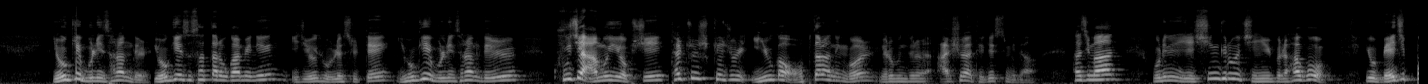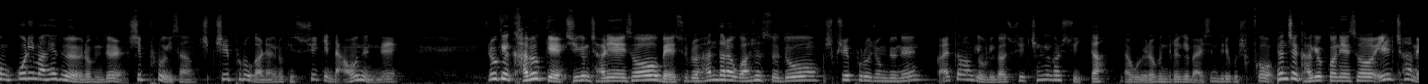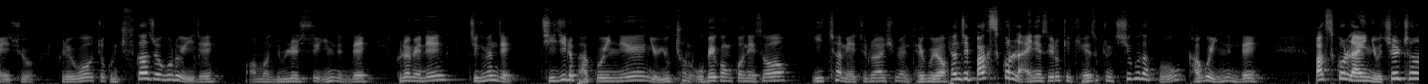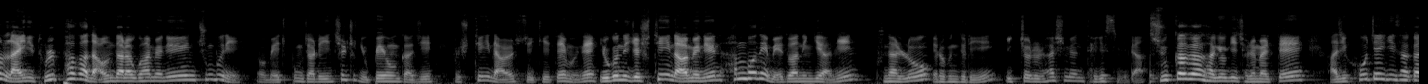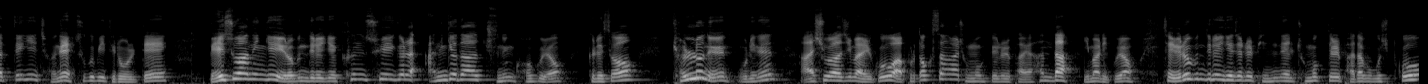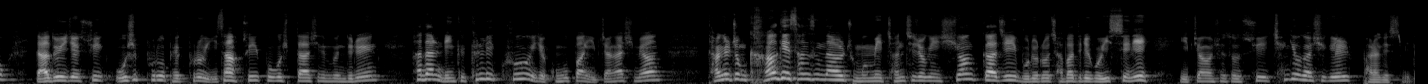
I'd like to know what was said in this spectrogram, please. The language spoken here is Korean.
여기에 물린 사람들 여기에서 샀다라고 하면은 이제 여기서 올렸을 때 여기에 물린 사람들을 굳이 아무 이유 없이 탈출시켜줄 이유가 없다라는 걸 여러분들은 아셔야 되겠습니다. 하지만 우리는 이제 신규로 진입을 하고 요 매집봉 꼬리만 해도요 여러분들 10% 이상 17% 가량 이렇게 수익이 나오는데 이렇게 가볍게 지금 자리에서 매수를 한다라고 하셨어도 17% 정도는 깔끔하게 우리가 수익 챙겨갈 수 있다라고 여러분들에게 말씀드리고 싶고 현재 가격권에서 1차 매수 그리고 조금 추가적으로 이제 한번 눌릴 수 있는데 그러면은 지금 현재 지지를 받고 있는 요 6,500원권에서 2차 매수를 하시면 되고요. 현재 박스권 라인에서 이렇게 계속 좀 치고 닫고 가고 있는데 박스권 라인 요 7,000원 라인이 돌파가 나온다라고 하면은 충분히 요 매집봉 자리인 7,600원까지 슈팅이 나올 수 있기 때문에 요거는 이제 슈팅이 나오면은 한 번에 매도하는 게 아닌 분할로 여러분들이 익절을 하시면 되겠습니다. 주가가 가격이 저렴할 때 아직 호재 기사가 뜨기 전에 수급이 들어올 때 매수하는 게 여러분들에게 큰 수익을 안겨다 주는 거고요. 그래서 결론은 우리는 아쉬워하지 말고 앞으로 떡상할 종목들을 봐야 한다 이 말이고요. 자 여러분들의 계좌를 빛낼 종목들 받아보고 싶고 나도 이제 수익 50% 100% 이상 수익 보고 싶다 하시는 분들은 하단 링크 클릭 후 이제 공급방 입장하시면 당일 좀 강하게 상승 나올 종목 및 전체적인 시황까지 무료로 잡아드리고 있으니 입장하셔서 수익 챙겨가시길 바라겠습니다.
